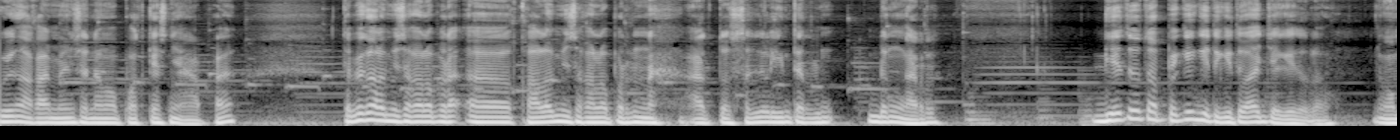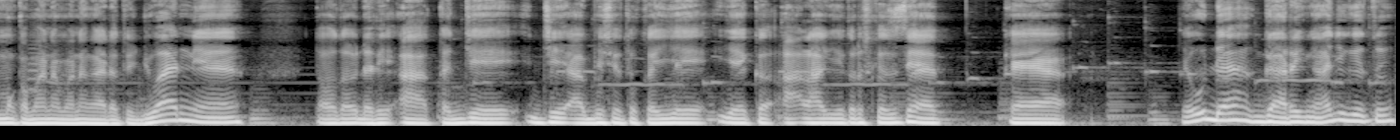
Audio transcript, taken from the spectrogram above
gue nggak akan mention nama podcastnya apa. Tapi kalau misalkan lo uh, kalau misalkan lo pernah atau segelintir dengar dia tuh topiknya gitu-gitu aja gitu loh. Ngomong ke mana-mana nggak ada tujuannya. Tahu-tahu dari A ke J J abis itu ke Y Y ke A lagi terus ke Z. Kayak ya udah garing aja gitu.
